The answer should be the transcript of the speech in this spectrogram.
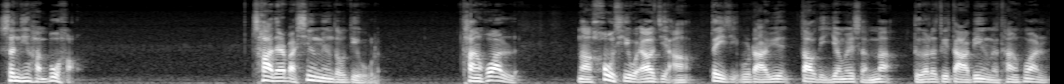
身体很不好，差点把性命都丢了，瘫痪了。那后期我要讲这几步大运到底因为什么得了这大病了瘫痪了，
